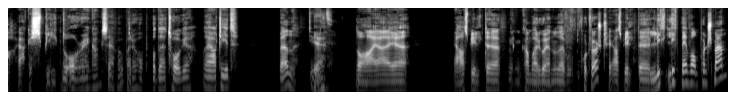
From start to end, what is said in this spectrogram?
Ah, jeg har ikke spilt noe Ori engang, så jeg får bare hoppe på det toget når jeg har tid. Men Yeah. nå har jeg eh, Jeg har spilt eh, jeg Kan bare gå gjennom det fort først. Jeg har spilt eh, litt, litt mer One Punch Man.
